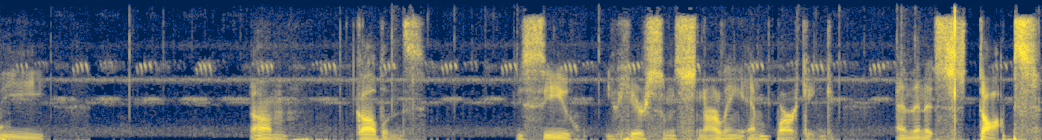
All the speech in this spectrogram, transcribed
the um goblins? You see, you hear some snarling and barking, and then it stops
